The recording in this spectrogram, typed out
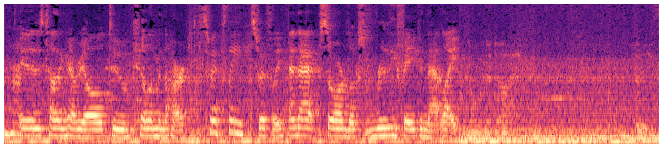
Mm-hmm. is telling Gabrielle to kill him in the heart Swiftly. swiftly, and that sword looks really fake in that light. I don't want to die. Please.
